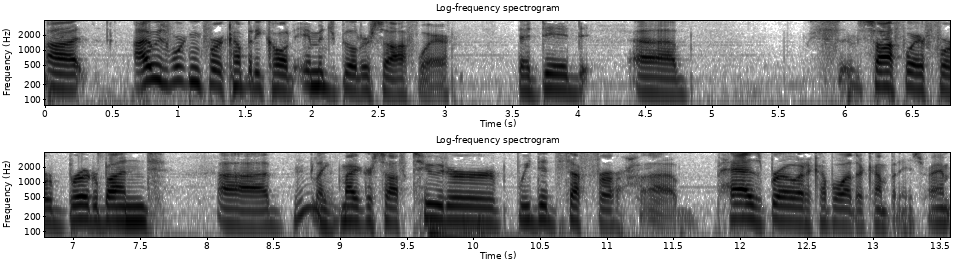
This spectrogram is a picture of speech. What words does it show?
uh, I was working for a company called Image Builder Software that did uh, s- software for Broderbund, uh, like Microsoft Tutor. We did stuff for uh, Hasbro and a couple other companies, right?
